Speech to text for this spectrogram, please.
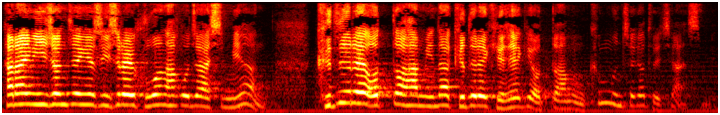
하나님이 이 전쟁에서 이스라엘 구원하고자 하시면 그들의 어떠함이나 그들의 계획이 어떠함은 큰 문제가 되지 않습니다.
